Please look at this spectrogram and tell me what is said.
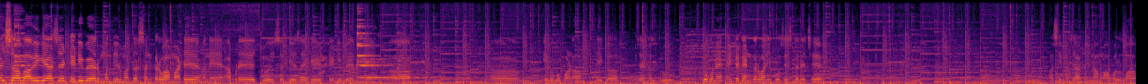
ભાઈ સાહેબ આવી ગયા છે ટેડીબેર મંદિરમાં દર્શન કરવા માટે અને આપણે જોઈ શકીએ છીએ કે ટેડીબેરને એ લોકો પણ એક ચેનલ થ્રુ લોકોને એન્ટરટેન કરવાની કોશિશ કરે છે. હસી મજાકના માહોલમાં.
